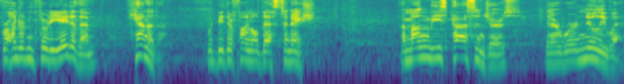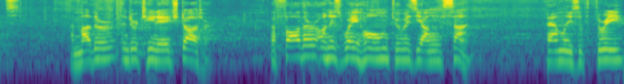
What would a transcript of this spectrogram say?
For 138 of them, Canada would be their final destination. Among these passengers, there were newlyweds, a mother and her teenage daughter, a father on his way home to his young son, families of three,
